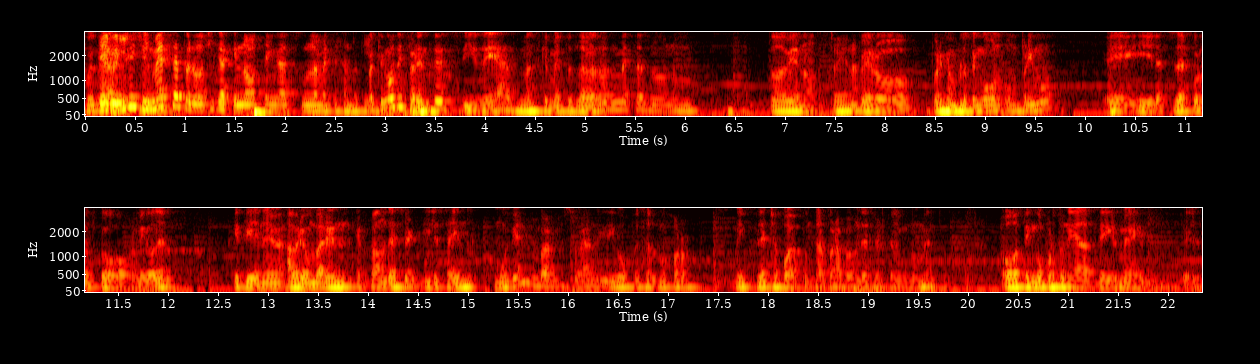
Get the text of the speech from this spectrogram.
Pues te viniste sin meta, pero no significa que no tengas una meta estando aquí. Pues tengo diferentes ideas más que metas. La verdad, metas no, no todavía no. Todavía no. Pero, por ejemplo, tengo un, un primo eh, y gracias a él conozco a un amigo de él que tiene, abrió un bar en, en Palm Desert y le está yendo muy bien, un bar-restaurante. Y digo, pues a lo mejor mi flecha puede apuntar para Palm Desert en algún momento. O tengo oportunidad de irme el, el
